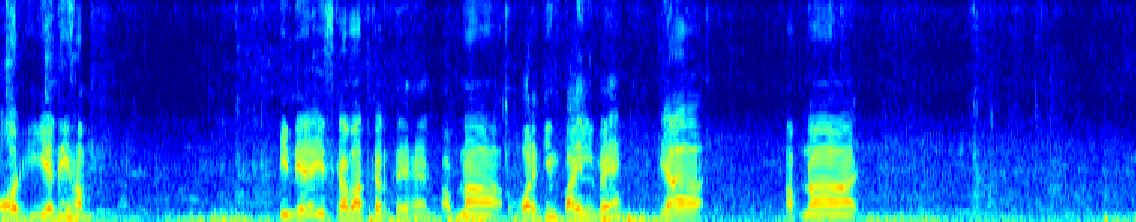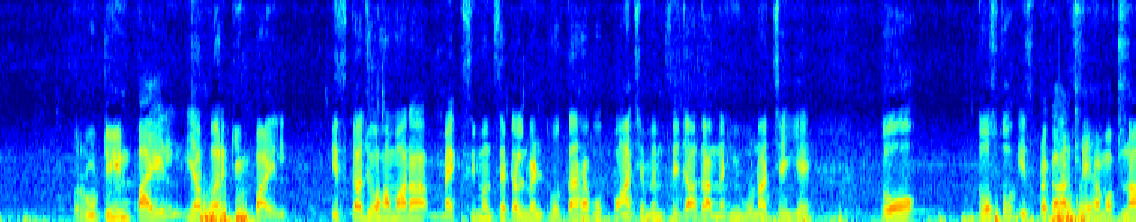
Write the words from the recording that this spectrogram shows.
और यदि हम इन इसका बात करते हैं, अपना वर्किंग पाइल में या अपना रूटीन पाइल या वर्किंग पाइल इसका जो हमारा मैक्सिमम सेटलमेंट होता है, वो पाँच एम से ज़्यादा नहीं होना चाहिए। तो दोस्तों, इस प्रकार से हम अपना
